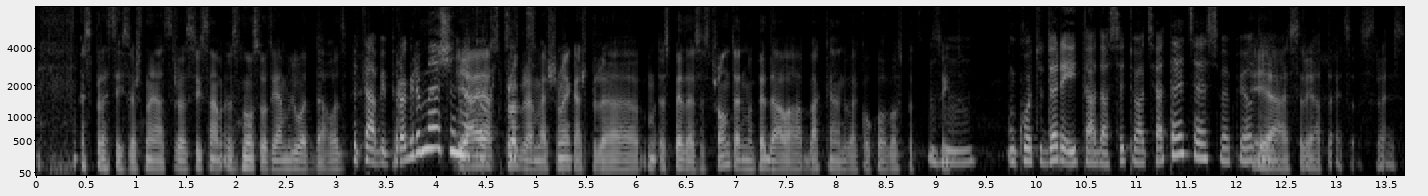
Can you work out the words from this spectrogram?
Es precīzi vairs neatceros. Visām mēs nosūtījām ļoti daudz. Bet tā bija programmēšana? Jā, jā programmēšana. Vienkārši par, es pieteicos frontend, man piedāvā backend vai kaut ko vēl pat citu. Mm -hmm. Un ko tu darīji tādā situācijā? Atteicies vai pildīji? Jā, es arī atteicos reiz.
